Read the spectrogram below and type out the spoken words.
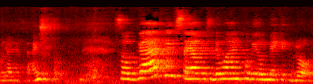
we don't have time. so God himself is the one who will make it grow.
